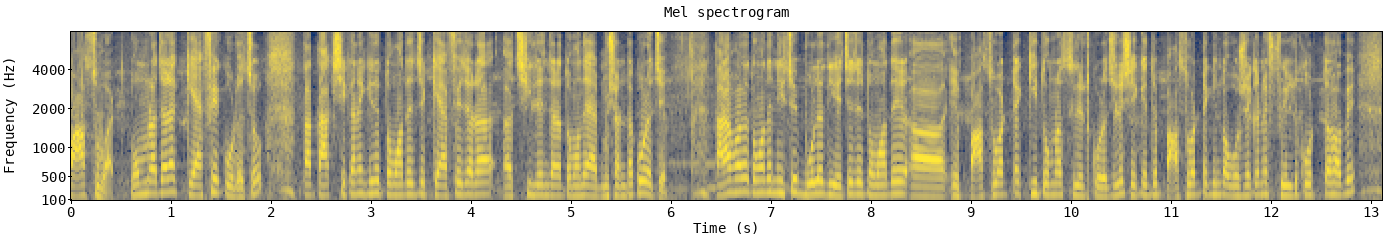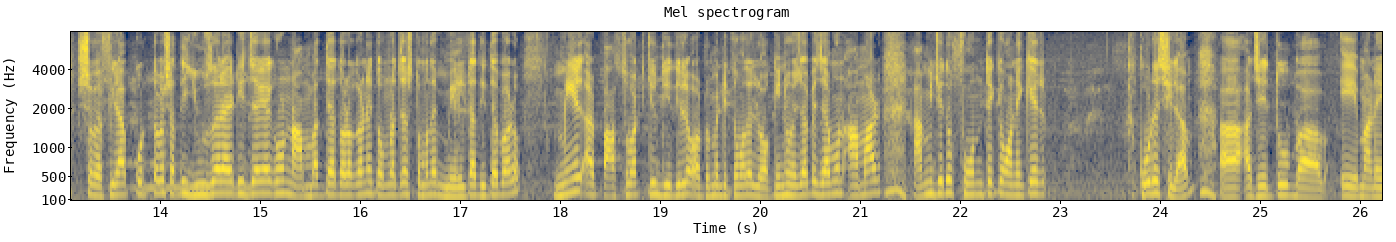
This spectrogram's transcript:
পাসওয়ার্ড তোমরা যারা ক্যাফে করেছ, তা তাক সেখানে কিন্তু তোমাদের যে ক্যাফে যারা ছিলেন, যারা তোমাদের অ্যাডমিশনটা করেছে, তারা হয়তো তোমাদের নিশ্চয়ই বলে দিয়েছে যে তোমাদের এই পাসওয়ার্ডটা কি তোমরা সিলেক্ট করেছিলে। সেক্ষেত্রে পাসওয়ার্ডটা কিন্তু অবশ্যই এখানে ফিল করতে হবে ফিল আপ করতে হবে। সাথে ইউজার আইডির জায়গায় কোনো নাম্বার দেওয়ার দরকার নেই। তোমরা জাস্ট তোমাদের মেলটা দিতে পারো। মেল আর পাসওয়ার্ড কিন্তু দিয়ে দিলে অটোমেটিক তোমাদের লগ ইন হয়ে যাবে। যেমন আমার আমি যেহেতু ফোন থেকে অনেকের করেছিলাম যেহেতু এ মানে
